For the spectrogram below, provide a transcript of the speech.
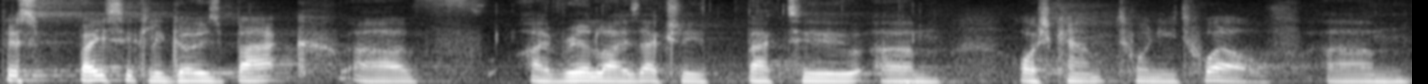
this basically goes back, uh, I realized actually back to um, OSHCamp 2012, um,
